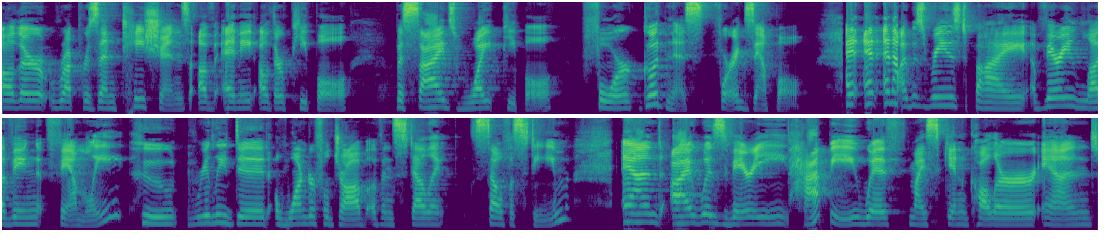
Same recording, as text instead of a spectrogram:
other representations of any other people besides white people for goodness, for example. And, and, and, I was raised by a very loving family who really did a wonderful job of instilling self esteem. And I was very happy with my skin color and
